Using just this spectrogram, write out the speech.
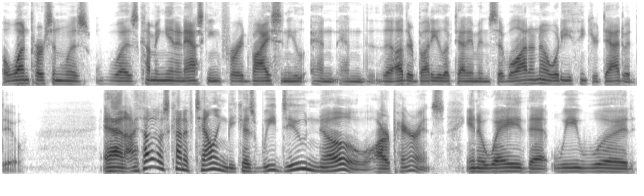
uh, one person was was coming in and asking for advice, and he and and the other buddy looked at him and said, "Well, I don't know. What do you think your dad would do?" And I thought it was kind of telling because we do know our parents in a way that we would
